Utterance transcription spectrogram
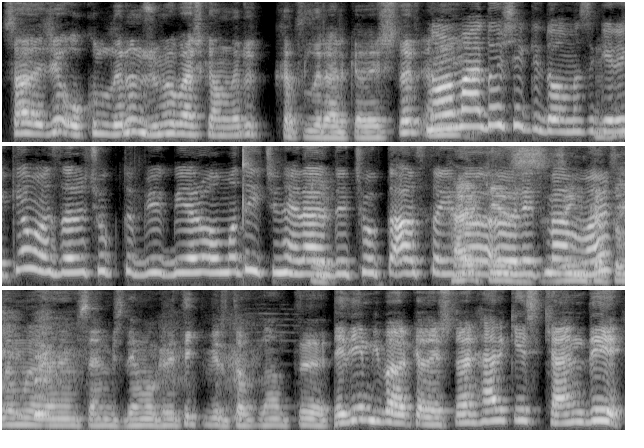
sadece okulların zümre başkanları katılır arkadaşlar. Hani Normalde o şekilde olması Hı gerekiyor ama Zara çok da büyük bir yer olmadığı için herhalde çok da az sayıda öğretmen Herkesin var. katılımı önemsenmiş demokratik bir toplantı. Dediğim gibi arkadaşlar herkes kendi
